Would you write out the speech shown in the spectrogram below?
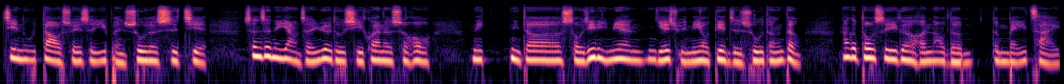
进入到随时一本书的世界。甚至你养成阅读习惯的时候，你你的手机里面也许你有电子书等等，那个都是一个很好的的美材。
